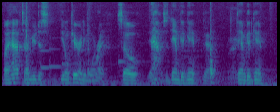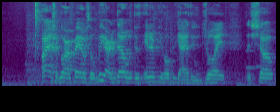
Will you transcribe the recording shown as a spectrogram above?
by halftime you just you don't care anymore. Right. So yeah, it was a damn good game. Yeah. Damn good game. All right, Cigar fam. So we are done with this interview. Hope you guys enjoyed the show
